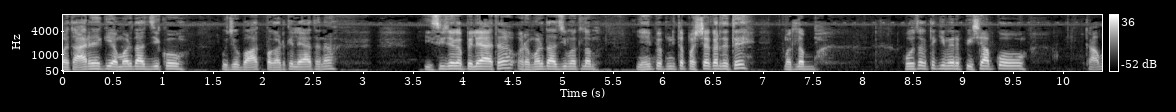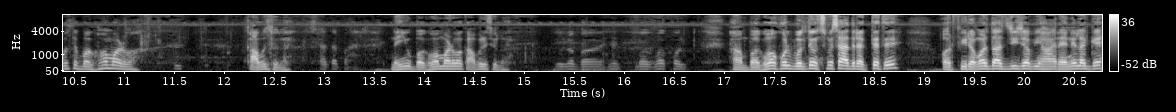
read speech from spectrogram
बता रहे हैं कि अमरदास जी को वो जो बाघ पकड़ के ले आया था ना इसी जगह पे ले आया था और अमरदास जी मतलब यहीं पे अपनी तपस्या करते थे। मतलब हो सकता है कि मेरे पीछे आपको काबुल से बघवा मड़वा काबुल चला। छाता पहाड़ नहीं वो बघवा मड़वा काबुल चला। बोलो ब- बगवा खोल। हाँ बघवा खोल बोलते हैं उसमें शायद रखते थे। और फिर अमरदास जी जब यहाँ रहने लग गए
